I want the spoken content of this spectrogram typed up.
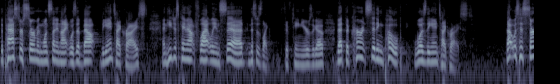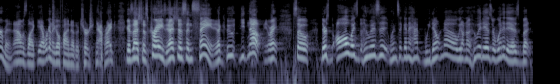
The pastor's sermon one Sunday night was about the Antichrist, and he just came out flatly and said, and this was like 15 years ago, that the current sitting pope was the Antichrist. That was his sermon. And I was like, yeah, we're going to go find another church now, right? Because that's just crazy. That's just insane. Like, who, you know, right? So there's always, who is it? When's it going to happen? We don't know. We don't know who it is or when it is, but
